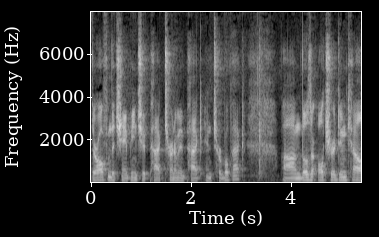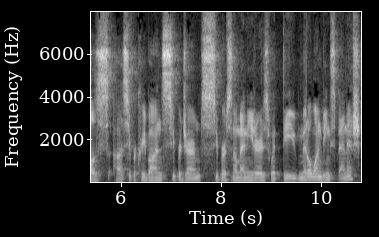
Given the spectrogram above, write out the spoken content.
they're all from the Championship Pack, Tournament Pack, and Turbo Pack. Um, those are Ultra Doomcals, uh, Super Krebons, Super Germs, Super Snowman Eaters, with the middle one being Spanish.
